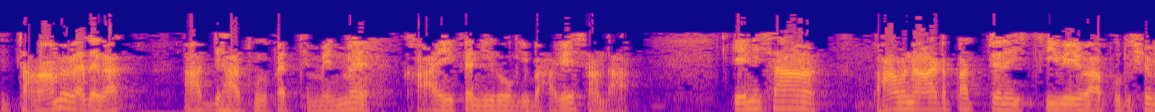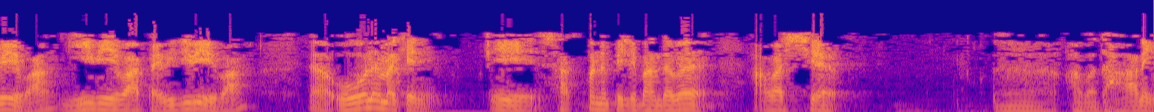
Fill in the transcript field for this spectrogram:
ඉතාම වැදගත් ආධ්‍යාත්මික පැත්තෙන් මෙන්ම කායික නිරෝගී භාවයේ සඳහා. ඒ නිසා භාවනාවටපත් වෙන ස්ත්‍රී වේවා පුරුෂ වේවා ජී වේවා පැවිදි වේවා ඕනම කෙනෙක් ඒ සක්මන පිළිබඳව අවශ්‍ය අවධානය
